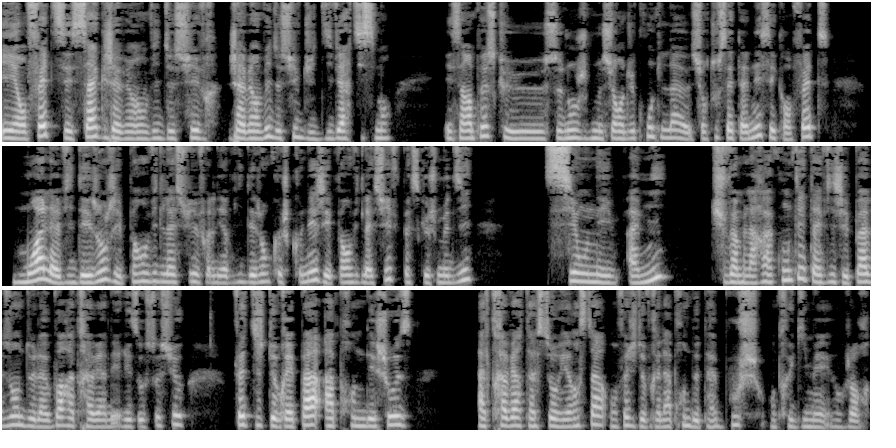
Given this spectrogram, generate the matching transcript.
et en fait, c'est ça que j'avais envie de suivre. J'avais envie de suivre du divertissement. Et c'est un peu ce que, ce dont je me suis rendu compte là, surtout cette année, c'est qu'en fait, moi, la vie des gens, j'ai pas envie de la suivre. La vie des gens que je connais, j'ai pas envie de la suivre parce que je me dis, si on est amis, tu vas me la raconter ta vie. J'ai pas besoin de la voir à travers les réseaux sociaux. En fait, je devrais pas apprendre des choses à travers ta story Insta. En fait, je devrais l'apprendre de ta bouche, entre guillemets. Genre,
